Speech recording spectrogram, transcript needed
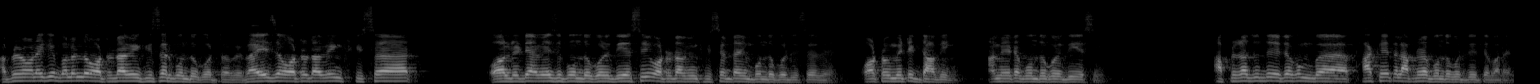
আপনারা অনেকেই বলেন যে অটো ডাবিং ফিচার বন্ধ করতে হবে। ভাই, এই যে অটো ডাবিং ফিচার অলরেডি আমি এই যে বন্ধ করে দিয়েছি অটো ডাবিং ফিচারটা আমি বন্ধ করে দিয়েছি। অটোমেটিক ডাবিং আমি এটা বন্ধ করে দিয়েছি। আপনারা যদি এরকম থাকে তাহলে আপনারা বন্ধ করে দিতে পারেন।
